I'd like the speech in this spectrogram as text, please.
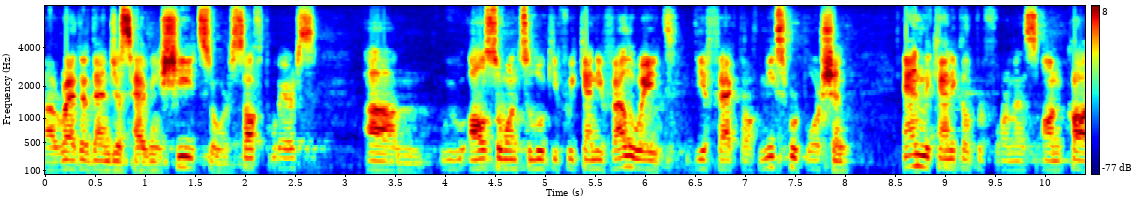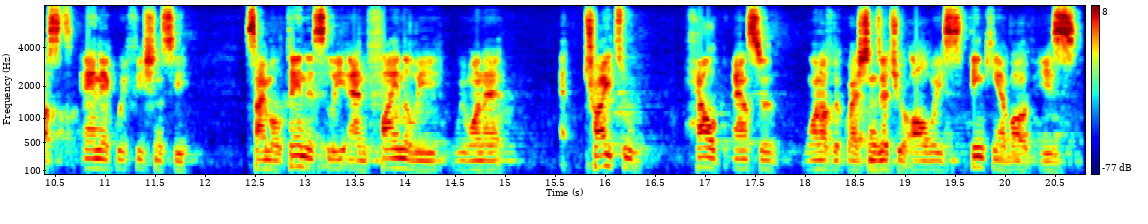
uh, rather than just having sheets or softwares. Um, we also want to look if we can evaluate the effect of mixed proportion and mechanical performance on cost and eco-efficiency simultaneously. And finally, we want to try to help answer one of the questions that you're always thinking about is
